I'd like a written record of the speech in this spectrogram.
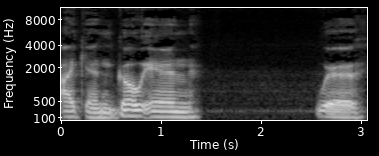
I can go in with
